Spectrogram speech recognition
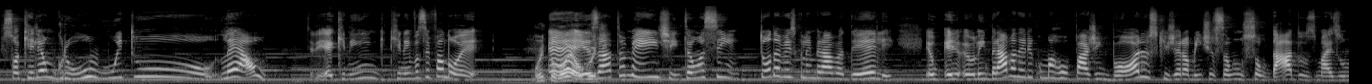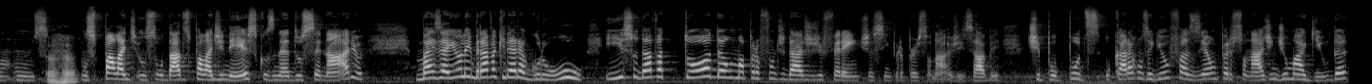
só que ele é um Gruul muito leal. É que nem, que nem você falou. É, Muito é, Good. exatamente. Então, assim, toda vez que eu lembrava dele, eu, eu, lembrava dele com uma roupagem Boros, que geralmente são uns soldados, mais um- uns, Aham. uns, paladi uns soldados paladinescos, né, do cenário. Mas aí eu lembrava que ele era Gruul, e isso dava toda uma profundidade diferente, assim, pro personagem, sabe? Tipo, putz, o cara conseguiu fazer um personagem de uma guilda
